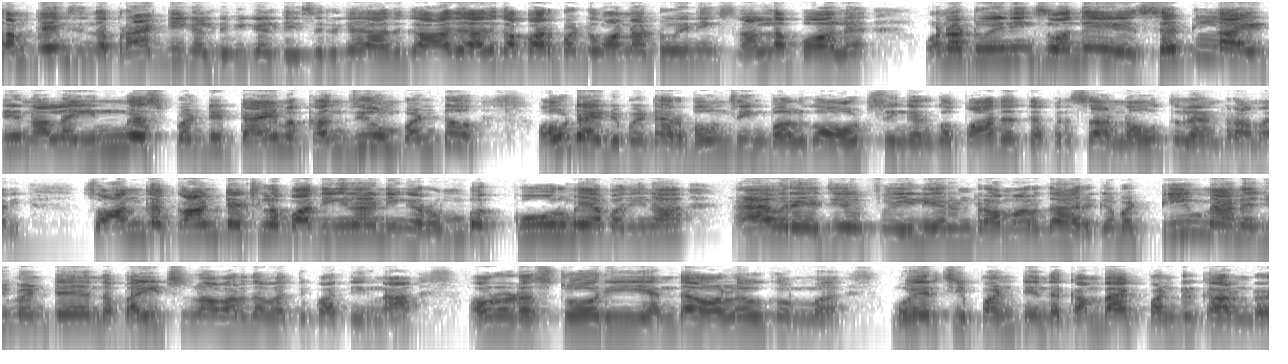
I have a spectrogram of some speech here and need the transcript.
சம்டைம்ஸ் இந்த ப்ராக்டிக்கல் டிஃபிகல்ட்டிஸ் இருக்குது அதுக்கு அது அதுக்கு அப்பாற்பட்டு ஒன் ஆர் டூ இன்னிங்ஸ் நல்ல ball one or two innings வந்து செட்டில் ஆகிட்டு நல்லா இன்வெஸ்ட் பண்ணிட்டு டைமை கன்சியூம் பண்ணிட்டு அவுட் ஆகிட்டு போயிட்டார். பவுன்சிங் பாலுக்கோ அவுட் ஸ்விங்கருக்கோ பாதத்தை பெருசாக நவுத்துலன்ற மாதிரி. ஸோ அந்த கான்டெக்ட்டில் பார்த்தீங்கன்னா நீங்கள் ரொம்ப கூர்மையாக பார்த்தீங்கன்னா ஆவரேஜ் ஃபெயிலியர்ன்ற மாதிரி தான் இருக்குது பட் டீம் மேனேஜ்மெண்ட்டு இந்த பைட்ஸ்லாம் வரதை பற்றி பார்த்தீங்கன்னா அவரோட ஸ்டோரி எந்த அளவுக்கு ம- முயற்சி பண்ணிட்டு இந்த கம்பேக் பண்ணிருக்காருன்ற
